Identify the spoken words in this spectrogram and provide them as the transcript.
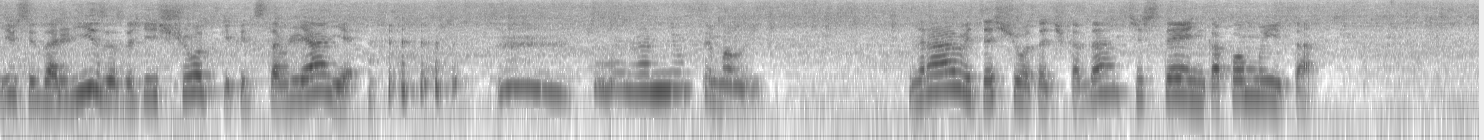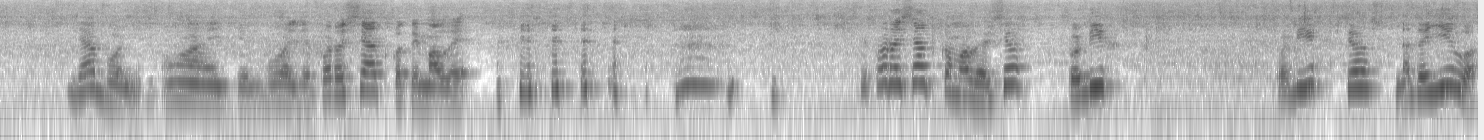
Завжди лізе до тієї щотки, підставляє. Ой, Гамнюк ти малий. Нравиться щоточка, да? Чистенька, помита. Да, Боня? Ой, ти боже, поросятко ти мале. Ти поросятко мале, все, побіг. Побіг, все, надоїло.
